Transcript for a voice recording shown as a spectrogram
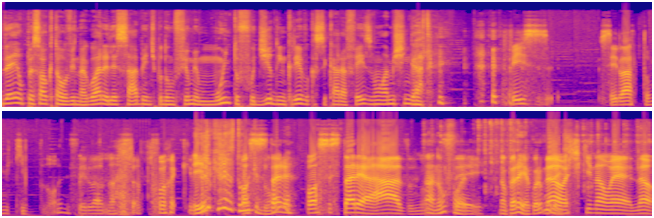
daí, o pessoal que tá ouvindo agora, eles sabem, tipo, de um filme muito fodido, incrível que esse cara fez, vão lá me xingar. Fez, sei lá, Atomic Blonde, sei lá, nossa porra. Que... Ele que fez Atomic posso Blonde? estar, posso estar errado, não Ah, não sei. foi. Não, peraí, agora eu. Não, acho que não é, não.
